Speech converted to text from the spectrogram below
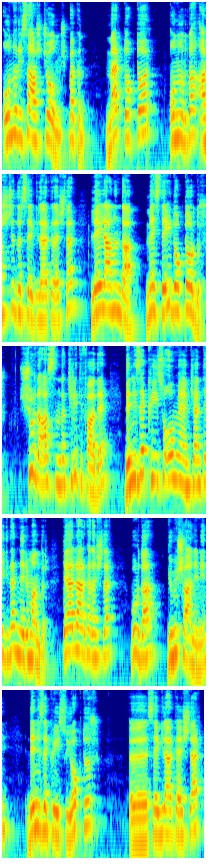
Onur ise aşçı olmuş. Bakın Mert doktor, Onur da aşçıdır sevgili arkadaşlar. Leyla'nın da mesleği doktordur. Şurada aslında kilit ifade denize kıyısı olmayan kente giden Neriman'dır. Değerli arkadaşlar burada Gümüşhane'nin denize kıyısı yoktur. Ee, sevgili arkadaşlar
